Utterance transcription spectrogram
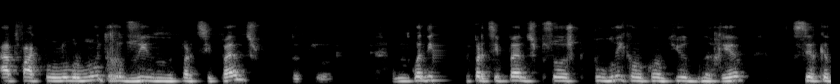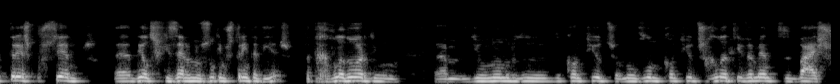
há de facto um número muito reduzido de participantes. Quando digo participantes, pessoas que publicam conteúdo na rede, cerca de 3% deles fizeram nos últimos 30 dias, portanto, revelador de um, de um número de, de conteúdos, ou de um volume de conteúdos relativamente baixo.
